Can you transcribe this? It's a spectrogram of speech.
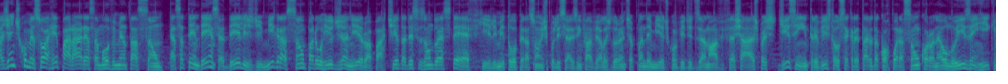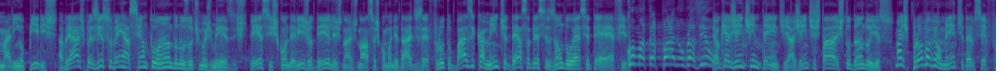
a gente começou a reparar essa movimentação, essa tendência deles de migração para o Rio de Janeiro a partir da decisão do STF, que limitou operações policiais em favelas durante a pandemia de Covid-19. Fecha aspas, disse em entrevista ao secretário da corporação, Coronel Luiz Henrique Marinho Pires. Abre aspas, isso vem acentuando nos últimos meses. Esse esconderijo deles nas nossas comunidades é fruto basicamente dessa decisão do STF. Como atrapalham o Brasil? É o que a gente entende, a gente está estudando isso. Mas provavelmente deve ser fruto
